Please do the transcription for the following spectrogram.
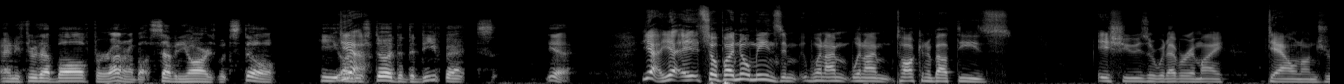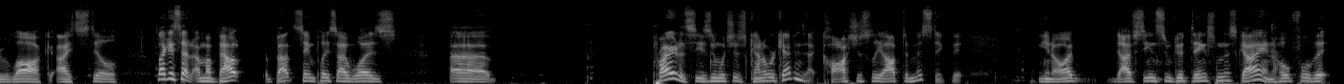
and he threw that ball for I don't know about seven yards, but still he Yeah. understood that the defense. Yeah, Yeah, yeah. So by no means when I'm when I'm talking about these issues or whatever, am I down on Drew Lock? I still, like I said, I'm about about the same place I was uh, prior to the season, which is kind of where Kevin's at, cautiously optimistic that you know I've I've seen some good things from this guy and hopeful that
